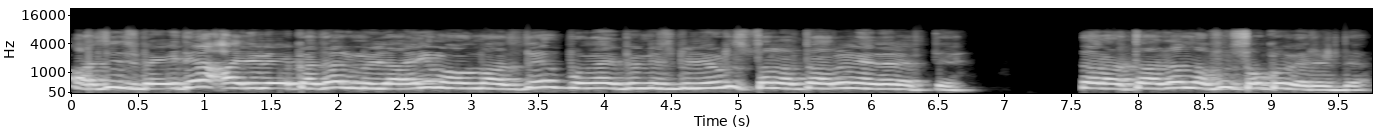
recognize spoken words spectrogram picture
Aziz Bey de Ali Bey kadar mülayim olmazdı. Bunu hepimiz biliyoruz. Taraftarı neler etti. Taraftara lafı soku verirdi.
